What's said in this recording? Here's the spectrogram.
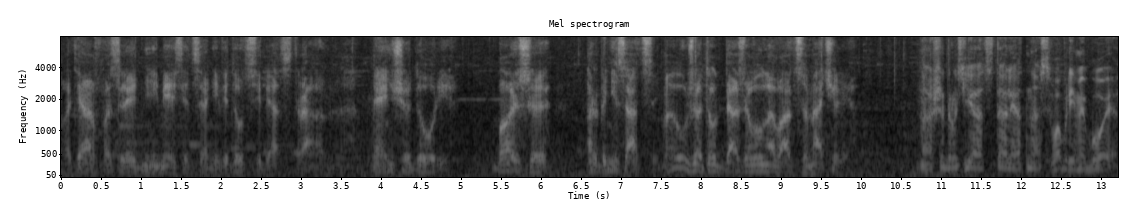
Хотя в последние месяцы они ведут себя странно. Меньше дури. Больше организаций. Мы уже тут даже волноваться начали. Наши друзья отстали от нас во время боя.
